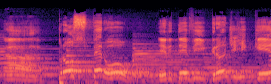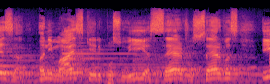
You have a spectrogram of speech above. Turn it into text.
ah, prosperou, ele teve grande riqueza, animais que ele possuía, servos, servas, e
